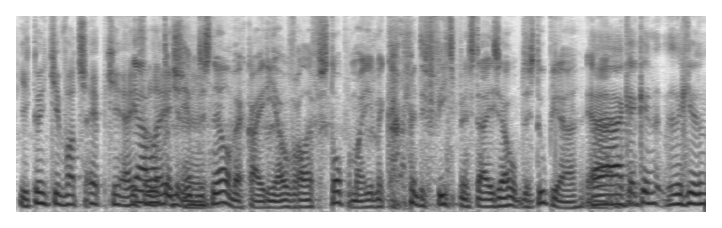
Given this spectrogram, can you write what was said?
Je kunt je WhatsAppje even ja want op lezen. de, op de snelweg kan je niet overal even stoppen. Maar je met met de fiets bent, sta je zo op de stoep, ja. Ja, kijk, en, weet je,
